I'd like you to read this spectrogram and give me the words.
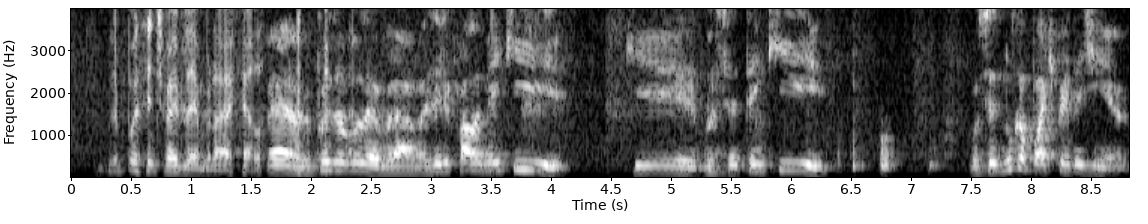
depois a gente vai lembrar ela. É, depois eu vou lembrar, mas ele fala meio que. que você tem que. Você nunca pode perder dinheiro.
